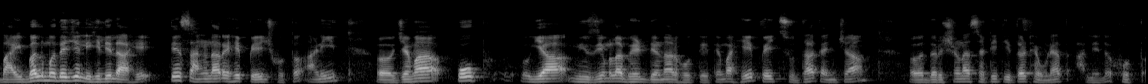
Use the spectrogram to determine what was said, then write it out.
बायबलमध्ये जे लिहिलेलं आहे ते सांगणारं हे पेज होतं. आणि जेव्हा पोप या म्युझियमला भेट देणार होते तेव्हा हे पेजसुद्धा त्यांच्या दर्शनासाठी तिथं ठेवण्यात आलेलं होतं.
